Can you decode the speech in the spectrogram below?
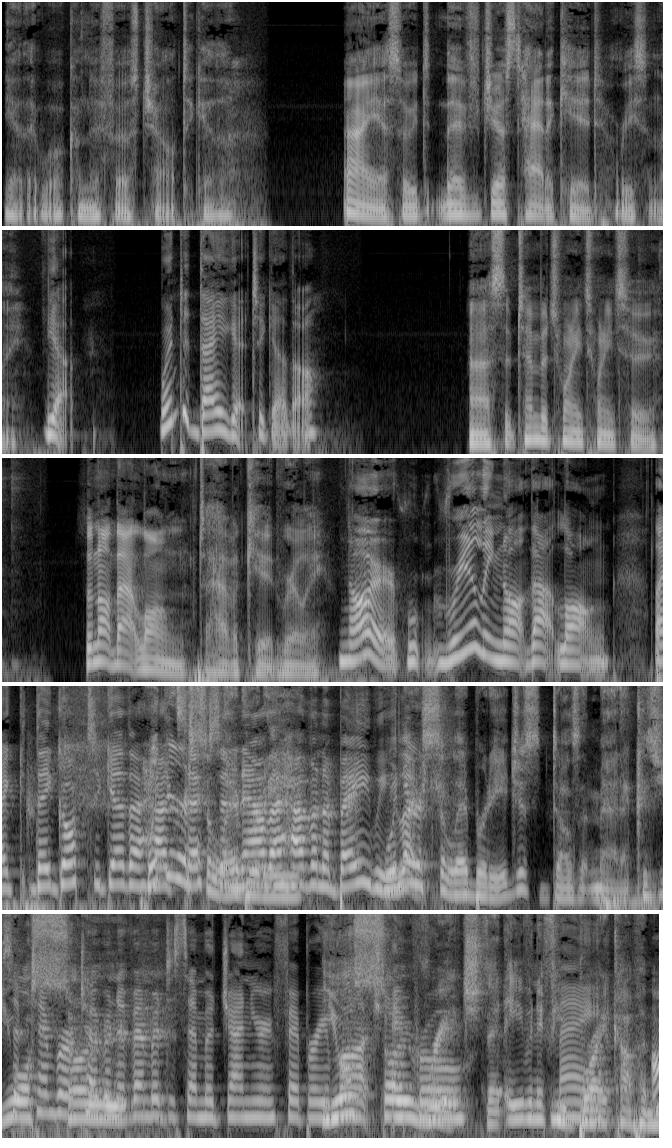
Yeah, they welcomed their first child together. Ah, yeah. So they've just had a kid recently. Yeah. When did they get together? Uh, September 2022. So not that long to have a kid, really. No, r- really not that long. Like they got together, When had sex, and now they're having a baby. When you're a celebrity, it just doesn't matter because you're September, so October, November, December, January, February, you're March, so April. rich that even if you May. break up Oh my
